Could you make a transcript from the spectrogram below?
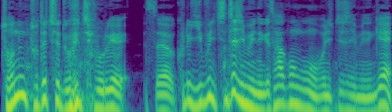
저는 도대체 누군지 모르겠어요. 그리고 이분이 진짜 재밌는 게 4005번이 진짜 재밌는 게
